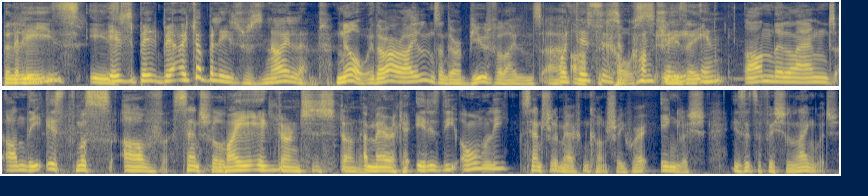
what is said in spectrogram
Belize, is. Is Be- Be- I thought Belize was an island. no, there are islands and there are beautiful islands uh, But this is a country is a, in- on the land on the isthmus of Central My ignorance is stunning. America. It is the only Central American country where English is its official language.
